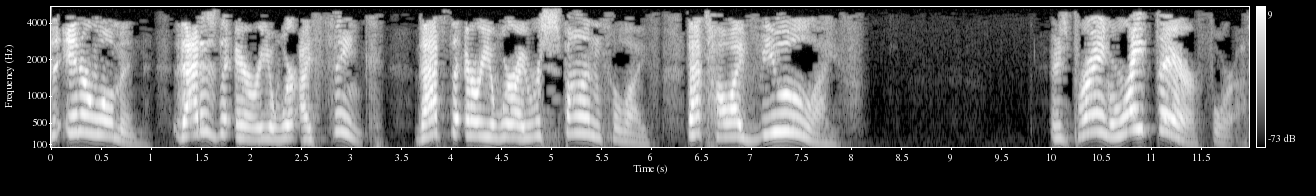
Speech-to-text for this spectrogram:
the inner woman. That is the area where I think. That's the area where I respond to life. That's how I view life. And he's praying right there for us.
